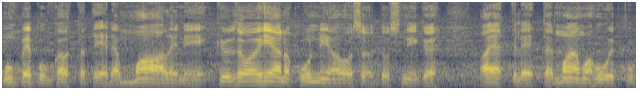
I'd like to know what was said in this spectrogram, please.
mun Pepun kautta tehdä maali, niin kyllä se on hieno kunniaosoitus, niin kuin ajattelee, että maailman huippu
